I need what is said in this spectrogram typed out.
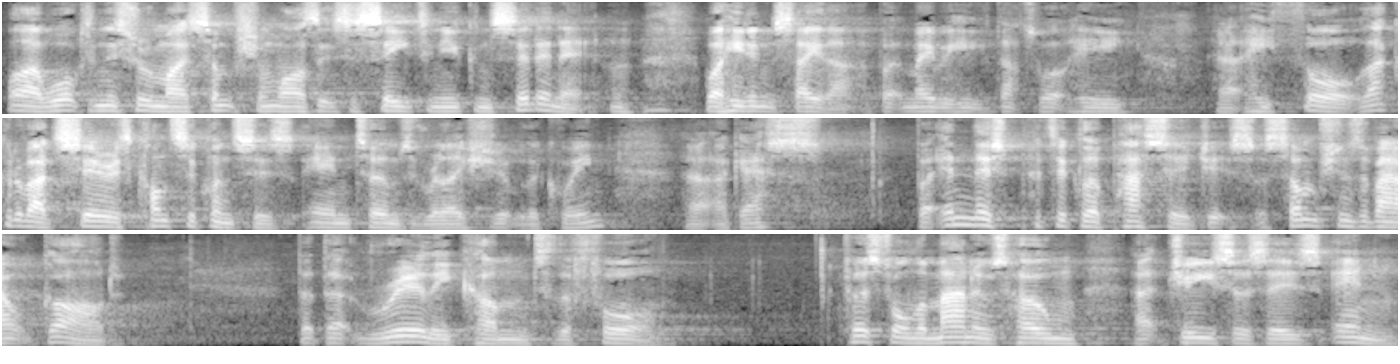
Well, I walked in this room. My assumption was it's a seat and you can sit in it. well, he didn't say that, but maybe he, that's what he uh, he thought. That could have had serious consequences in terms of relationship with the Queen, uh, I guess. But in this particular passage, it's assumptions about God that, that really come to the fore. First of all, the man whose home uh, Jesus is in.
